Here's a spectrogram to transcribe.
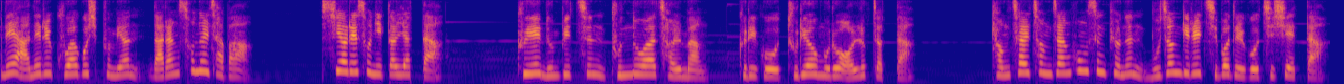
내 아내를 구하고 싶으면 나랑 손을 잡아. 수열의 손이 떨렸다. 그의 눈빛은 분노와 절망, 그리고 두려움으로 얼룩졌다. 경찰청장 홍승표는 무전기를 집어들고 지시했다.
